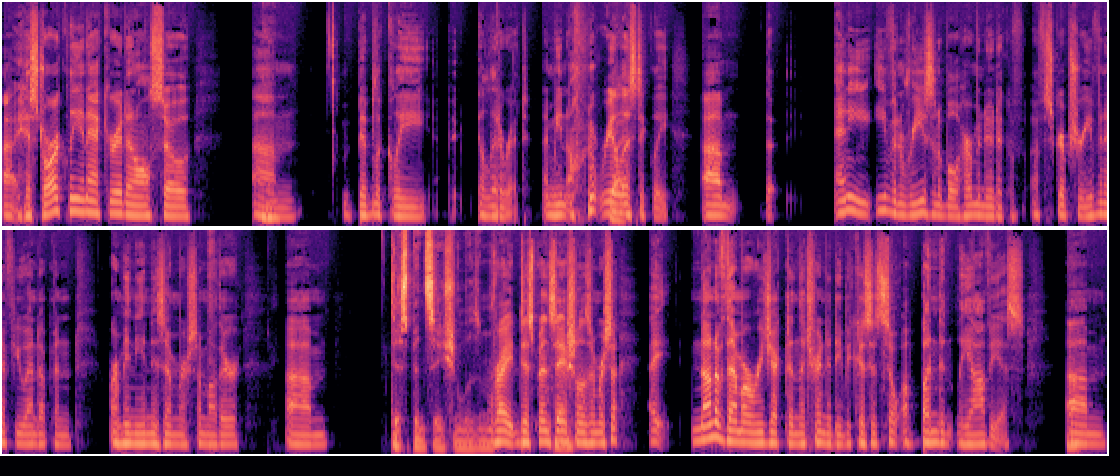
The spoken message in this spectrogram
uh, historically inaccurate and also um, biblically illiterate. I mean, realistically, um, the, any even reasonable hermeneutic of, of Scripture, even if you end up in Arminianism or some other um, dispensationalism. right dispensationalism or so, I, none of them are rejecting the Trinity because it's so abundantly obvious. Um,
